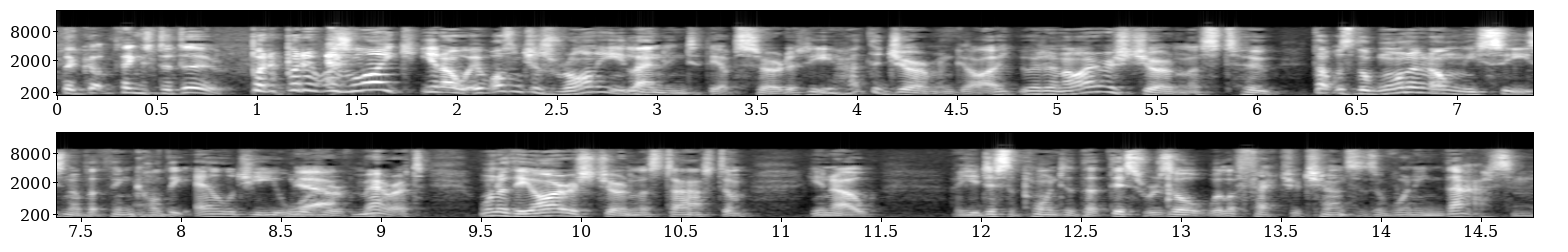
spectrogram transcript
they've got things to do. But but it was like you know it wasn't just Ronnie lending to the absurdity. You had the German guy. You had an Irish journalist who that was the one and only season of a thing called the LG Order of Merit. One of the Irish journalists asked him, you know, are you disappointed that this result will affect your chances of winning that? Hmm.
